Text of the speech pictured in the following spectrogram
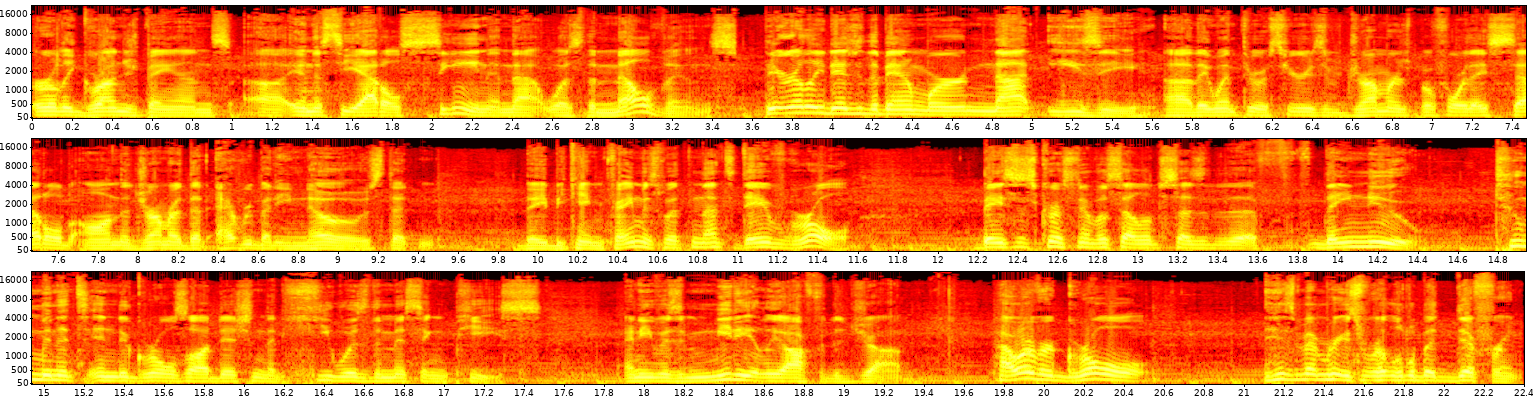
early grunge bands uh, in the Seattle scene, and that was the Melvins. The early days of the band were not easy. Uh, they went through a series of drummers before they settled on the drummer that everybody knows that they became famous with, and that's Dave Grohl. Bassist Chris Novoselic says that they knew two minutes into Grohl's audition that he was the missing piece, and he was immediately offered the job. However, Grohl, his memories were a little bit different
